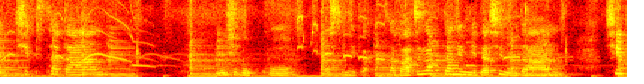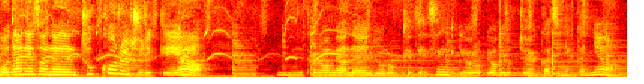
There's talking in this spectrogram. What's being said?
14단 55코 떴습니다. 자, 마지막 단입니다. 15단. 15단에서는 두 코를 줄일게요. 음, 그러면은 요렇게 돼- 생, 요, 여기서부터 여기까지니까요.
